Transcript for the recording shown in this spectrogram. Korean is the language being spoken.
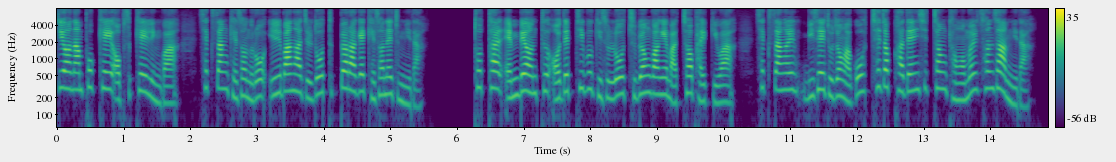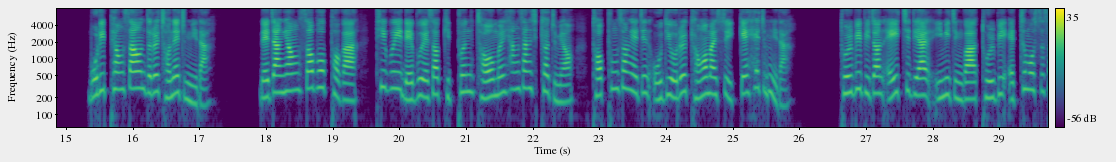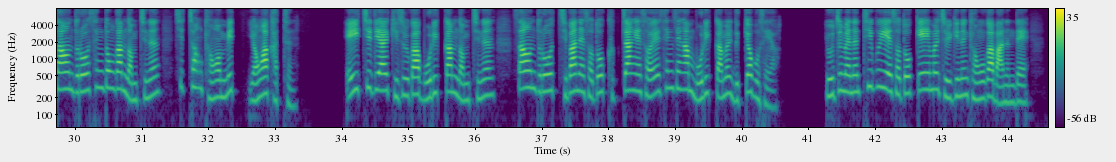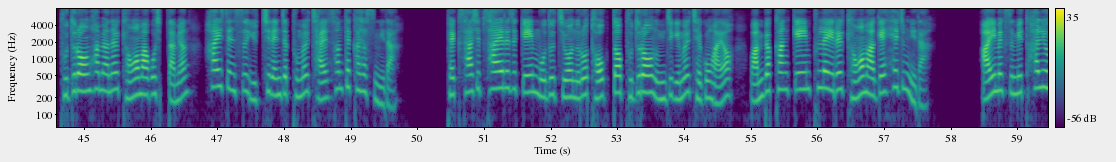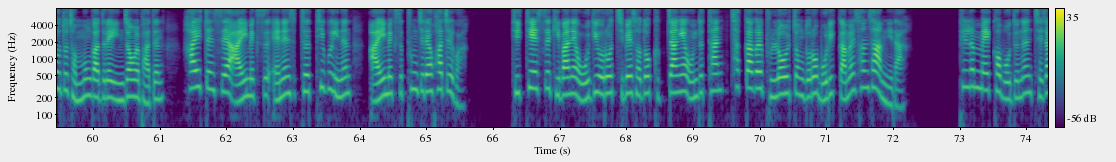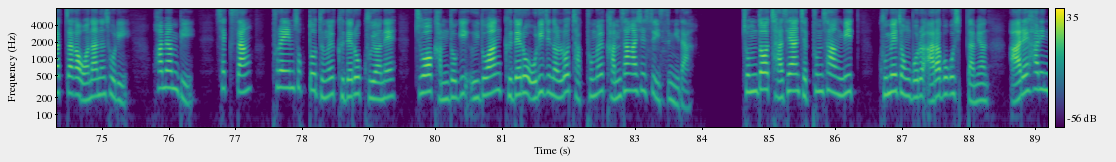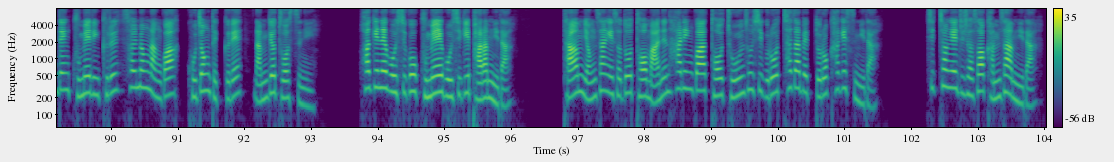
뛰어난 4K 업스케일링과 색상 개선으로 일반 화질도 특별하게 개선해 줍니다. 토탈 앰비언트 어댑티브 기술로 주변광에 맞춰 밝기와 색상을 미세 조정하고 최적화된 시청 경험을 선사합니다. 몰입형 사운드를 전해줍니다. 내장형 서브우퍼가 TV 내부에서 깊은 저음을 향상시켜주며 더 풍성해진 오디오를 경험할 수 있게 해줍니다. 돌비 비전 HDR 이미징과 돌비 애트모스 사운드로 생동감 넘치는 시청 경험 및 영화 같은 HDR 기술과 몰입감 넘치는 사운드로 집안에서도 극장에서의 생생한 몰입감을 느껴보세요. 요즘에는 TV에서도 게임을 즐기는 경우가 많은데 부드러운 화면을 경험하고 싶다면 하이센스 U7N 제품을 잘 선택하셨습니다. 144Hz 게임 모드 지원으로 더욱더 부드러운 움직임을 제공하여 완벽한 게임 플레이를 경험하게 해줍니다. 아이맥스 및 할리우드 전문가들의 인정을 받은 하이센스의 아이맥스 에넨스트 TV는 아이맥스 품질의 화질과 DTS 기반의 오디오로 집에서도 극장에 온 듯한 착각을 불러올 정도로 몰입감을 선사합니다. 필름메이커 모드는 제작자가 원하는 소리, 화면비, 색상, 프레임 속도 등을 그대로 구현해 주어 감독이 의도한 그대로 오리지널로 작품을 감상하실 수 있습니다. 좀 더 자세한 제품 사항 및 구매 정보를 알아보고 싶다면 아래 할인된 구매 링크를 설명란과 고정 댓글에 남겨두었으니 확인해 보시고 구매해 보시기 바랍니다. 다음 영상에서도 더 많은 할인과 더 좋은 소식으로 찾아뵙도록 하겠습니다. 시청해 주셔서 감사합니다.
